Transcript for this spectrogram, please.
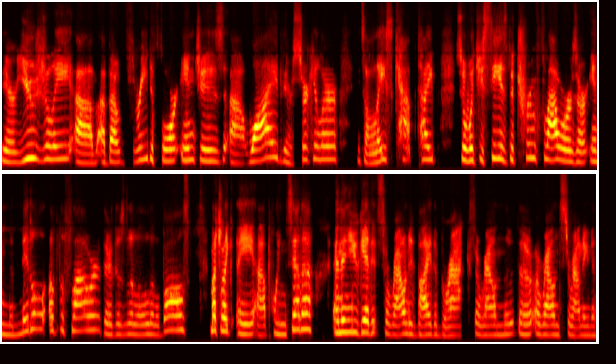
They're usually um, about three to four inches uh, wide. They're circular. It's a lace cap type. So what you see is the true flowers are in the middle of the flower. They're those little little balls, much like a uh, poinsettia. And then you get it surrounded by the bracts around the, the around surrounding the,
